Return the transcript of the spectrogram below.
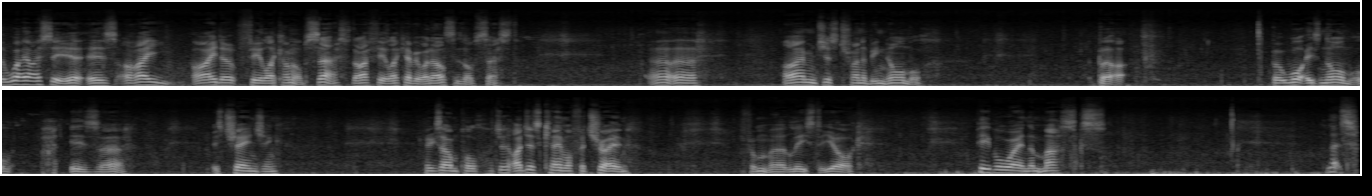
the way I see it is, I I don't feel like I'm obsessed. I feel like everyone else is obsessed. Uh, I'm just trying to be normal. But but what is normal is uh, is changing. For example, I just, I just came off a train from uh, Leeds to York. People wearing the masks. Let's.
